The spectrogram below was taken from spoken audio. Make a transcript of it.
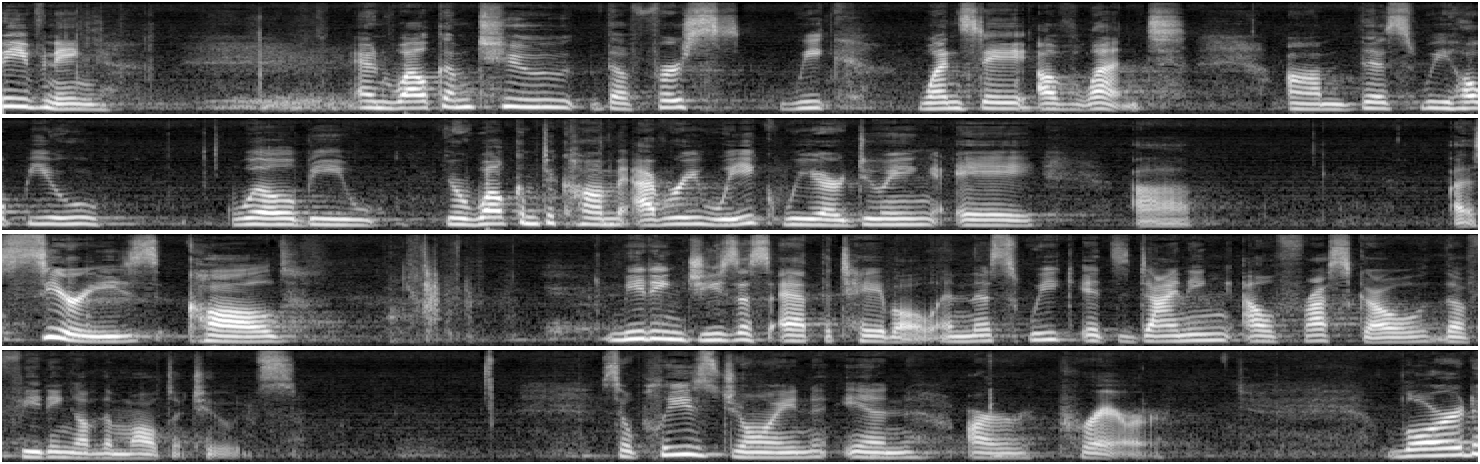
evening, and welcome to the first week Wednesday of Lent. Um, this, we hope you will be, you're welcome to come every week. We are doing a, uh, a series called Meeting Jesus at the Table, and this week it's Dining al Fresco, the Feeding of the Multitudes. So please join in our prayer. Lord,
